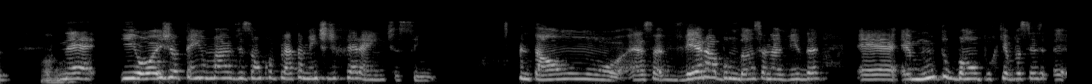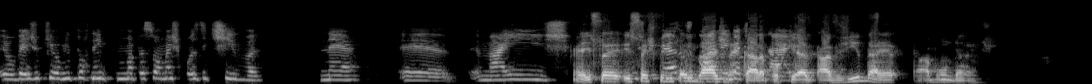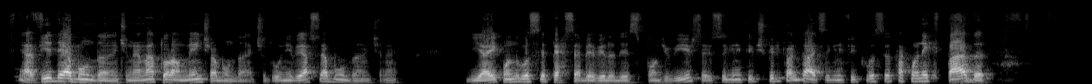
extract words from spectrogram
uhum. né? E hoje eu tenho uma visão completamente diferente, assim. Então, essa ver a abundância na vida é, é muito bom, porque você, eu vejo que eu me tornei uma pessoa mais positiva, né? É, é mais. É, isso é, isso é espiritualidade, né, cara? Porque a, a vida é abundante. É, a vida é abundante, né? Naturalmente abundante. O universo é abundante, né? E aí, quando você percebe a vida desse ponto de vista, isso significa espiritualidade, significa que você está conectada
